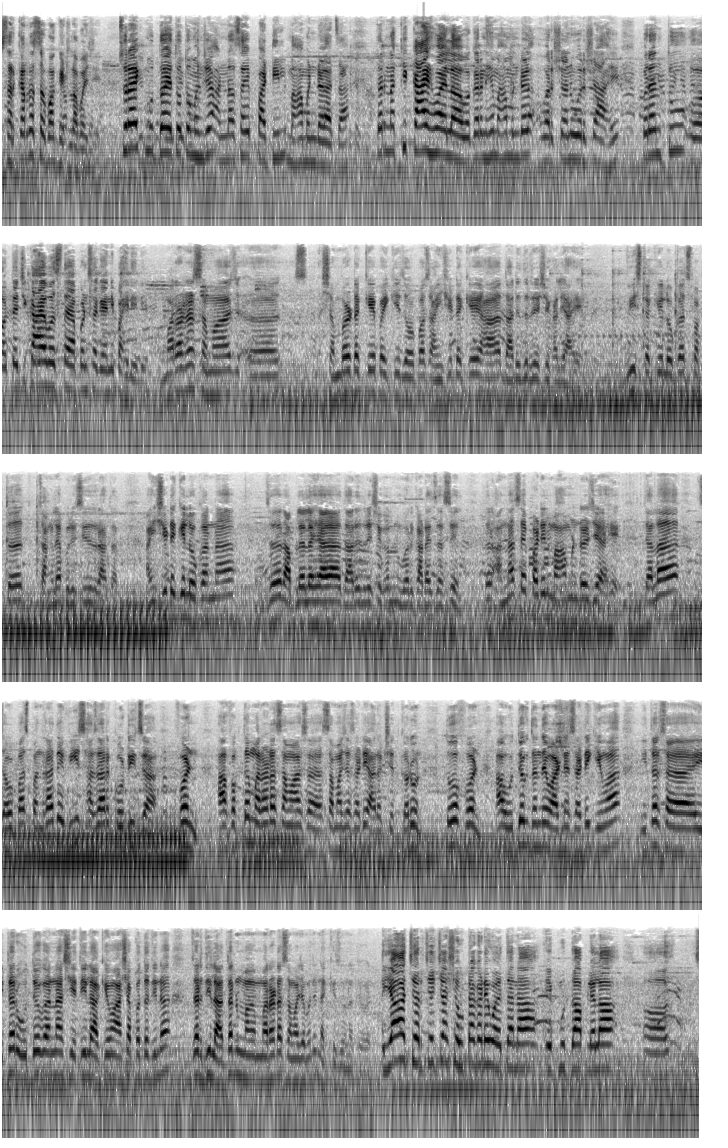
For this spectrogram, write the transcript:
सरकारनं सहभाग घेतला पाहिजे. दुसरा एक मुद्दा येतो तो म्हणजे अण्णासाहेब पाटील महामंडळाचा. तर नक्की काय व्हायला हवं? कारण हे महामंडळ वर्षानुवर्ष आहे. परंतु त्याची काय अवस्था आहे आपण सगळ्यांनी पाहिलेली मराठा समाज शंभर टक्केपैकी जवळपास ऐंशी टक्के हा दारिद्र्य रेषेखाली आहे. वीस टक्के लोकच फक्त चांगल्या परिस्थितीत राहतात. ऐंशी टक्के लोकांना जर आपल्याला ह्या दारिद्र्यरेषेखालून वर काढायचं असेल तर अण्णासाहेब पाटील महामंडळ जे आहे त्याला जवळपास पंधरा ते वीस हजार कोटीचा फंड हा फक्त मराठा समाज समाजासाठी आरक्षित करून तो फंड हा उद्योगधंदे वाढण्यासाठी किंवा इतर स इतर उद्योगांना शेतीला किंवा अशा पद्धतीनं जर दिला तर म मराठा समाजामध्ये नक्कीच उन्नती होईल. या चर्चेच्या शेवटाकडे वळताना एक मुद्दा आपल्याला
